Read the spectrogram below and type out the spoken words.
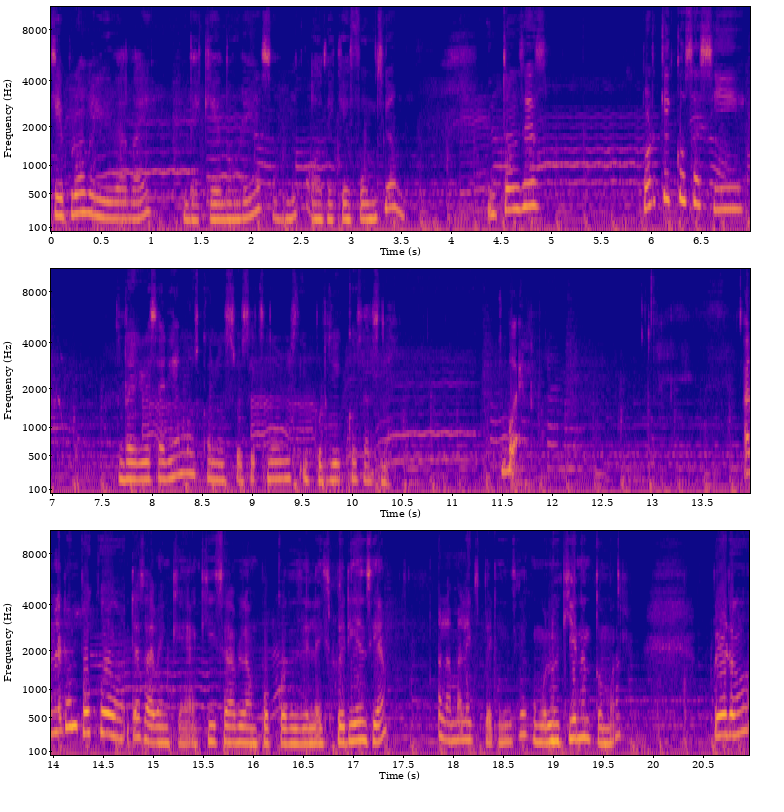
¿qué probabilidad hay de que dure eso, ¿no? O de que funcione. Entonces, ¿por qué cosas sí regresaríamos con nuestros exnovios y por qué cosas no. Bueno, hablar un poco, ya saben que aquí se habla un poco desde la experiencia, la mala experiencia, como lo quieran tomar. Pero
